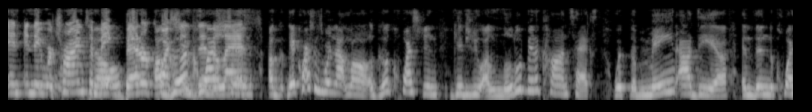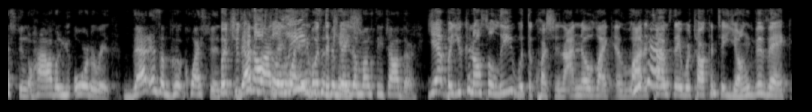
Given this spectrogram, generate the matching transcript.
and and they were trying to No, make better questions good than the last. a g- their questions were not long. A good question gives you a little bit of context with the main idea and then the question, or however you order it. That is a good question. But you That's can why also they lead with the debate case. amongst each other. Yeah, but you can also lead with the question. I know, like a lot of times they were talking to young Vivek,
